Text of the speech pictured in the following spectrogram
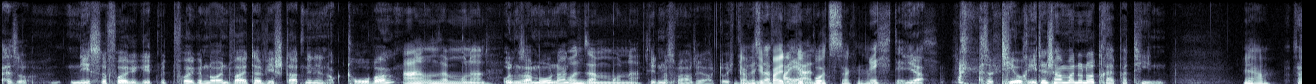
Also, nächste Folge geht mit Folge 9 weiter. Wir starten in den Oktober, An unserem Monat. unser Monat. Unserem Monat. Den müssen wir heute auch Da durchgehen. habt müssen ihr wir beide feiern. Geburtstag, ne? Richtig. Ja, also theoretisch haben wir nur noch drei Partien. Ja,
